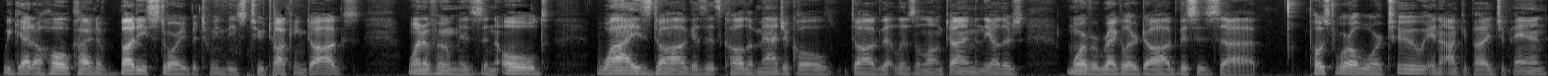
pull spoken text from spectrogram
we get a whole kind of buddy story between these two talking dogs, one of whom is an old, wise dog, as it's called, a magical dog that lives a long time, and the other's more of a regular dog. This is uh, post World War II in occupied Japan.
